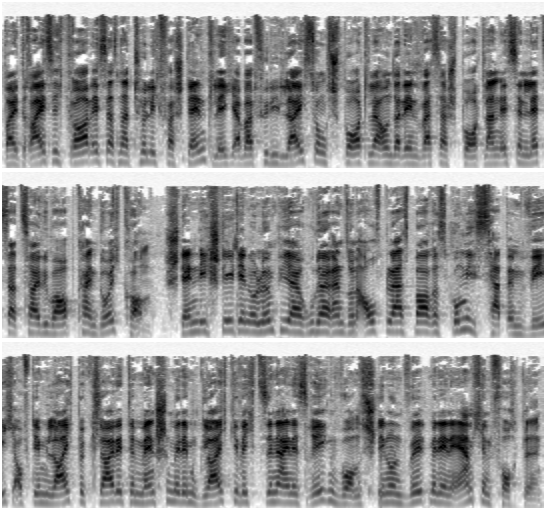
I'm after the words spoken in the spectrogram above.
Bei 30 Grad ist das natürlich verständlich, aber für die Leistungssportler unter den Wassersportlern ist in letzter Zeit überhaupt kein Durchkommen. Ständig steht den Olympiaruderern so ein aufblasbares Gummisap im Weg, auf dem leicht bekleidete Menschen mit dem Gleichgewichtssinne eines Regenwurms stehen und wild mit den Ärmchen fuchteln.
